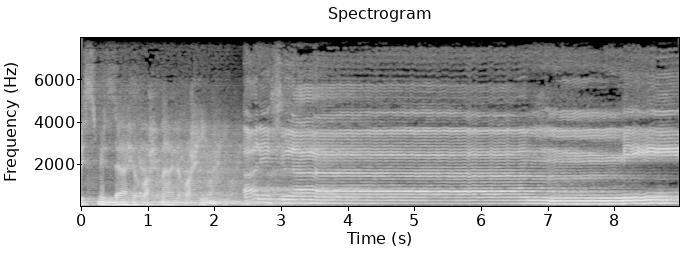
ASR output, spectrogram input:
بسم الله الرحمن الرحيم. ألف ميم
